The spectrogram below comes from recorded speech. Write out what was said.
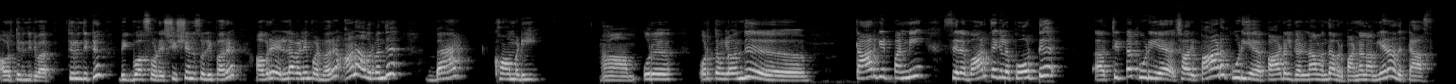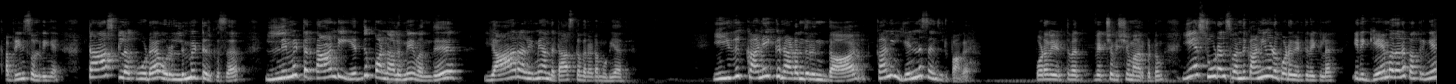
அவர் திருந்திடுவார். திருந்திட்டு பிக் பாஸோட சிஷ்யன் சொல்லிப்பாரு. அவரே எல்லா வேலையும் பண்ணுவார். ஆனால் அவர் வந்து பேட் காமெடி ஒரு ஒருத்தவங்களை வந்து டார்கெட் பண்ணி சில வார்த்தைகளை போட்டு திட்டக்கூடிய சாரி பாடக்கூடிய பாடல்கள்லாம் வந்து அவர் பண்ணலாம். ஏன்னா அது டாஸ்க் அப்படின்னு சொல்லுவீங்க. டாஸ்க்கில் கூட ஒரு லிமிட் இருக்குது சார் லிமிட்டை தாண்டி எது பண்ணாலுமே வந்து யாராலையுமே அந்த டாஸ்க்கை விளையாட முடியாது. இது கனிக்கு நடந்திருந்தால் கனி என்ன செஞ்சுருப்பாங்க? புடவை எடுத்து வச்ச விஷயமா இருக்கட்டும். ஏன் ஸ்டூடெண்ட்ஸ் வந்து கனியோட புடவை எடுத்து வைக்கல? இது கேமை தானே பார்க்குறீங்க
